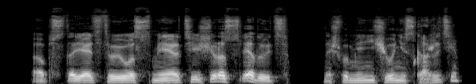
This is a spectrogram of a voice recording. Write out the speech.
— Обстоятельства его смерти еще расследуются. Значит, вы мне ничего не скажете?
